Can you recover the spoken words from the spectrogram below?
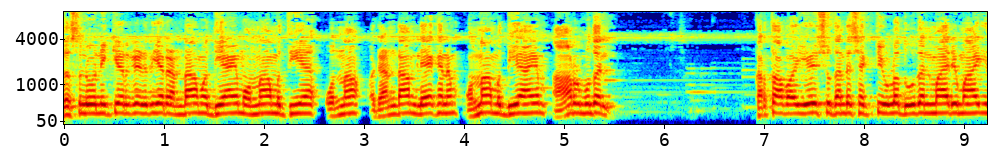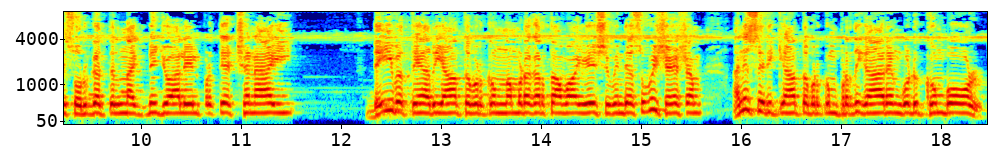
തെസലോനിക്കർക്ക് എഴുതിയ രണ്ടാം അധ്യായം ഒന്നാം അധ്യായ ഒന്നാം രണ്ടാം ലേഖനം ഒന്നാം അധ്യായം ആറ് മുതൽ. കർത്താവ് യേശു തന്റെ ശക്തിയുള്ള ദൂതന്മാരുമായി സ്വർഗത്തിൽ നിന്ന് അഗ്നിജ്വാലയിൽ പ്രത്യക്ഷനായി. ദൈവത്തെ അറിയാത്തവർക്കും നമ്മുടെ കർത്താവ് യേശുവിന്റെ സുവിശേഷം അനുസരിക്കാത്തവർക്കും പ്രതികാരം കൊടുക്കുമ്പോൾ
